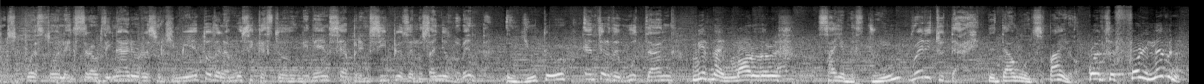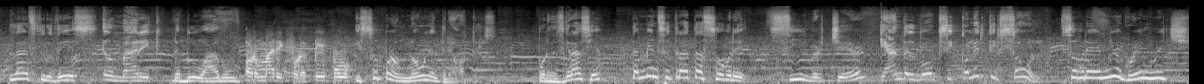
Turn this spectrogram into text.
Por supuesto el extraordinario resurgimiento de la música estadounidense a principios de los años 90. In Utero, Enter the Wu-Tang, Midnight Murders, Siamese Dream, Ready to Die, The Downward Spiral, What's the 411, Live Through This, Elmatic, The Blue Album, Ormatic for the People. Y Super Unknown entre otros. Por desgracia, también se trata sobre Silverchair, Candlebox y Collective Soul, sobre New Greenwich,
